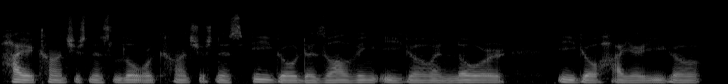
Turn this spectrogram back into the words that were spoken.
higher consciousness, lower consciousness, ego, dissolving ego, and lower ego, higher ego,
